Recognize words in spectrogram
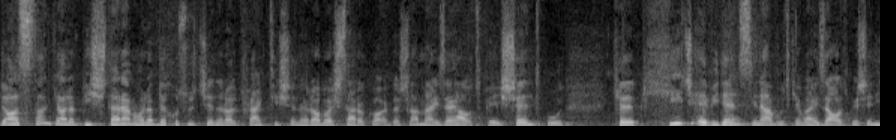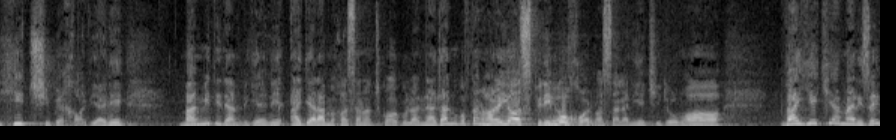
داستان که حالا بیشترم حالا به خصوص general practitioner ها باش سر و کار داشتن مریضای outpatient بود که هیچ evidence ی نبود که مریض outpatient هیچی بخواد. یعنی من می‌دیدم دیگه یعنی اگر هم می‌خواستن آنتیکواگولان ندن می‌گفتن حالا یه آسپرین. بخور مثلا یکی دو ماه. و یکی از مریضای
